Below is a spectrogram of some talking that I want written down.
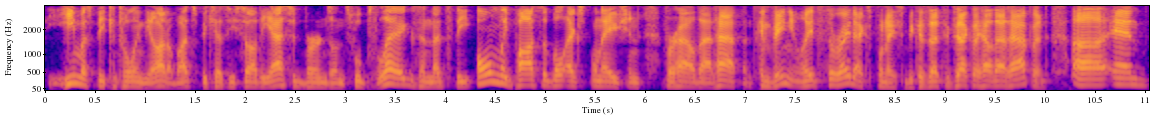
he must be controlling the Autobots because he saw the acid burns on Swoop's legs, and that's the only possible explanation for how that happened. Conveniently, it's the right explanation because that's exactly how that happened. Uh, and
